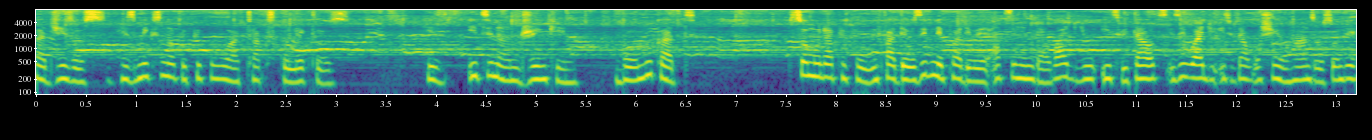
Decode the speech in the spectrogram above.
at Jesus. He's mixing up with people who are tax collectors. He's eating and drinking. But look at some other people. In fact, there was even a part they were asking him that why do you eat without is it why do you eat without washing your hands or something?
